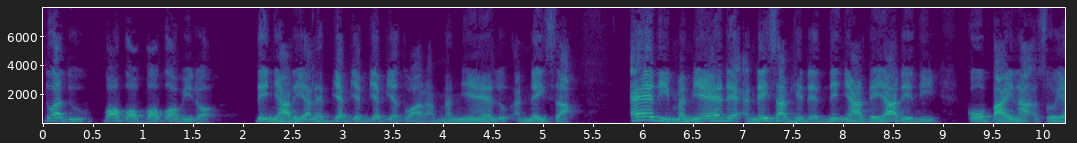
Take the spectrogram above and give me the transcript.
သူ့အတူပေါ်ပေါ်ပေါ်ပေါ်ပြီးတော့တင်ညာတွေကလည်းပြက်ပြက်ပြက်ပြက်သွားတာမမြဲလို့အနိစ္စအဲ့ဒီမမြဲတဲ့အနိစ္စဖြစ်တဲ့တင်ညာတရားတွေဒီကိုပိုင်လားအစိုးရ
